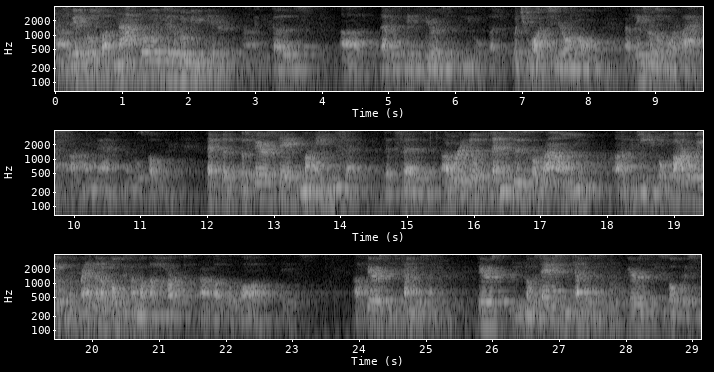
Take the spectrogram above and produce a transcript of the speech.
Uh, we had rules about not going to the movie theater uh, because uh, that was the appearance of what you watch in your own home, uh, things were a little more lax on, on that than those public things. That's the, the Pharisaic mindset that says uh, we're going to build fences around uh, to keep people far away from it, rather than a focus on what the heart of the law is. Pharisees, temple centered. Pharisees, no, Sadducees, temple centered. Pharisees focused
